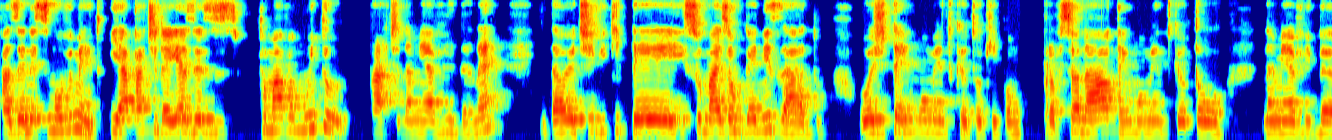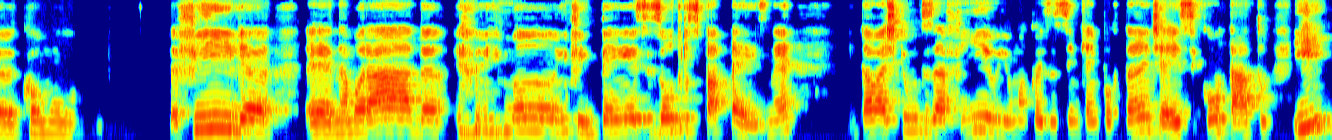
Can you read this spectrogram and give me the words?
fazendo esse movimento. E a partir daí, às vezes, tomava muito parte da minha vida, né? Então eu tive que ter isso mais organizado. Hoje tem um momento que eu estou aqui como profissional, tem um momento que eu estou na minha vida como filha, é, namorada, irmã, enfim, tem esses outros papéis, né? Então, acho que um desafio e uma coisa assim que é importante é esse contato. E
